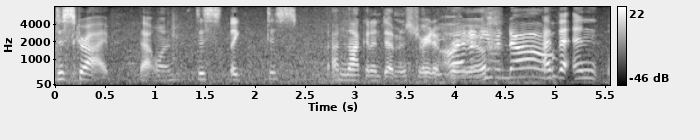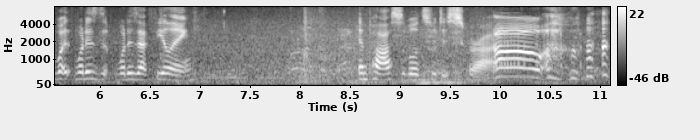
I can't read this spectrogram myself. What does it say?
Describe that one. Just like just I'm not gonna demonstrate it oh, for Oh, I you. don't even know. At the end, what what is what is that feeling? Impossible to describe. Oh.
